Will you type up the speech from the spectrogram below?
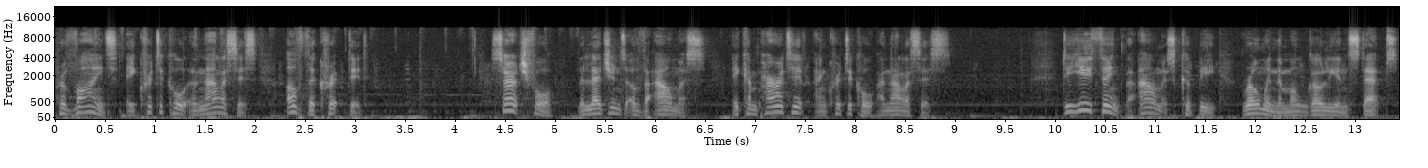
provides a critical analysis of the cryptid. Search for The Legends of the Almas, a comparative and critical analysis. Do you think that Almas could be roaming the Mongolian steppes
